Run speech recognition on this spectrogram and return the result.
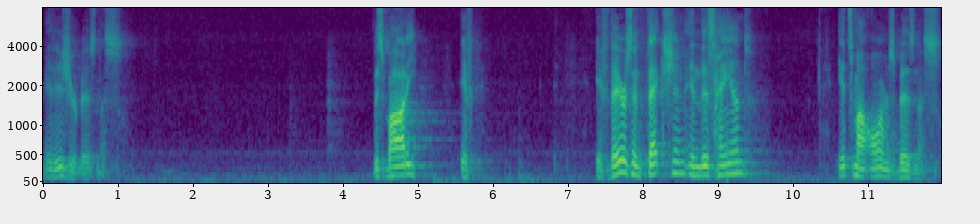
it is your business. This body, if, if there's infection in this hand, it's my arm's business.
